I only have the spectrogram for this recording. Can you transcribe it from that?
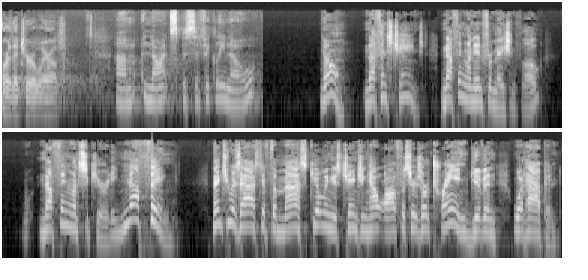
Or that you're aware of? Um, not specifically, no. No, nothing's changed. Nothing on information flow, nothing on security, nothing. Then she was asked if the mass killing is changing how officers are trained given what happened.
